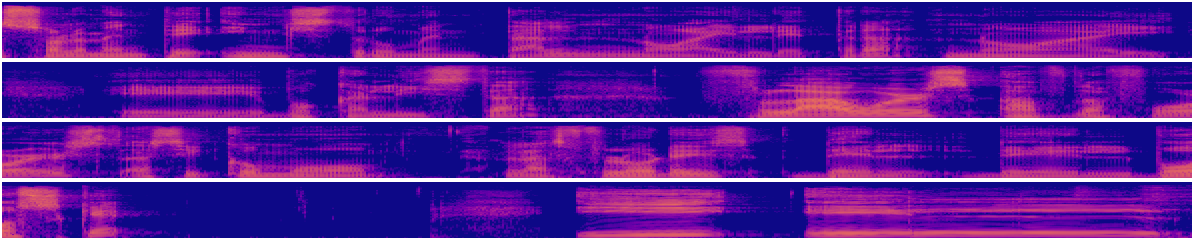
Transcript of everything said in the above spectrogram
solamente instrumental, no hay letra, no hay eh, vocalista. Flowers of the Forest, así como las flores del, bosque. Y el,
